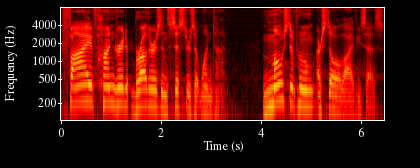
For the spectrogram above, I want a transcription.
500 brothers and sisters at one time, most of whom are still alive, he says.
